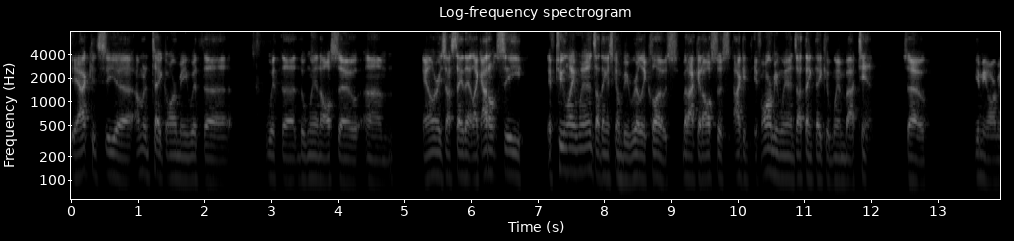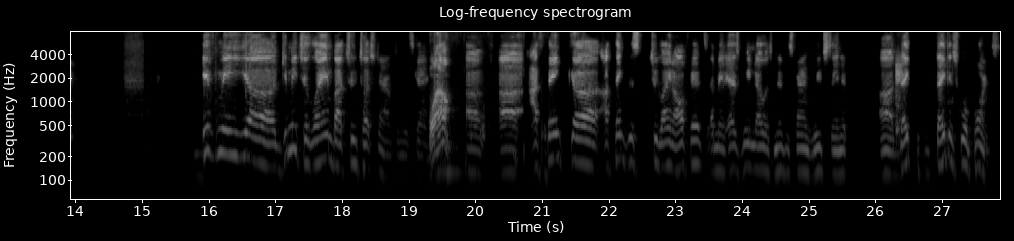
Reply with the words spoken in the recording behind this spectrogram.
Yeah, I could see. Uh, I'm going to take Army with uh with uh, the win also. Um, and the only reason I say that, like, I don't see if Tulane wins, I think it's going to be really close. But I could also, I could if Army wins, I think they could win by ten. So, give me Army. Give me uh give me Tulane by two touchdowns in this game. Wow. Uh, uh, I think uh, I think this Tulane offense. I mean, as we know as Memphis fans, we've seen it. Uh, they they can score points,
